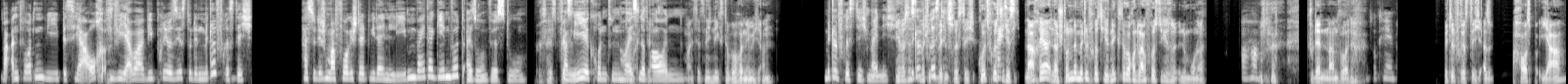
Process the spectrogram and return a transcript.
beantworten, wie bisher auch. Wie, aber wie priorisierst du denn mittelfristig? Hast du dir schon mal vorgestellt, wie dein Leben weitergehen wird? Also wirst du Das heißt, jetzt, Familie gründen, Häusle jetzt- bauen? du meinst jetzt nicht nächste Woche, nehme ich an. Mittelfristig meine ich. Ja, was ist mittelfristig? mittelfristig? Kurzfristig ist nachher, in einer Stunde, mittelfristig ist nächste Woche und langfristig ist in einem Monat. Aha, Studentenantwort. okay. Mittelfristig, also Haus, ja,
